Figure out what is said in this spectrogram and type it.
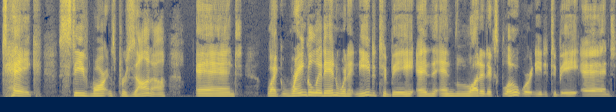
take Steve Martin's persona and like wrangle it in when it needed to be and and let it explode where it needed to be and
